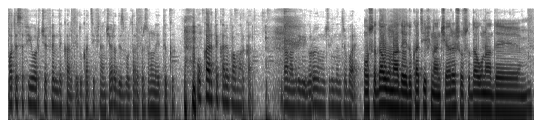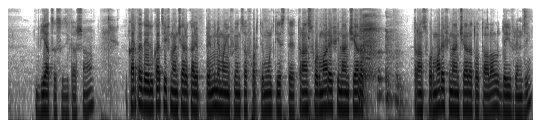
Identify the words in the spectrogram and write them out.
Poate să fie orice fel de carte, educație financiară, dezvoltare personală, etc. O carte care v-a marcat. Dan Andrei Grigoroiu, mulțumim de întrebare. O să dau una de educație financiară și o să dau una de viață, să zic așa. Cartea de educație financiară care pe mine m-a influențat foarte mult este Transformare financiară Transformare financiară totală al lui Dave Ramsey.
